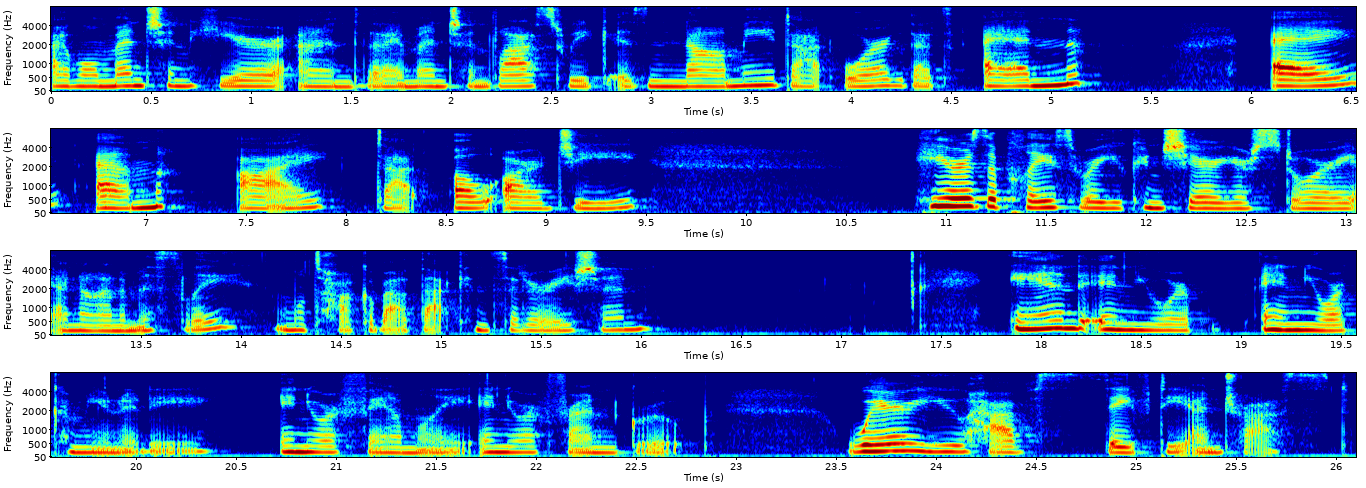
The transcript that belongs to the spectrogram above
I will mention here and that I mentioned last week is NAMI.org. That's N A M I dot O R G. Here is a place where you can share your story anonymously, and we'll talk about that consideration. And in your in your community, in your family, in your friend group where you have safety and trust.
